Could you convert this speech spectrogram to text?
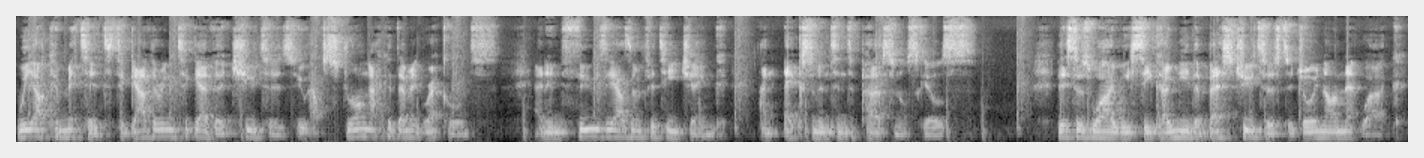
We are committed to gathering together tutors who have strong academic records, an enthusiasm for teaching, and excellent interpersonal skills. This is why we seek only the best tutors to join our network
